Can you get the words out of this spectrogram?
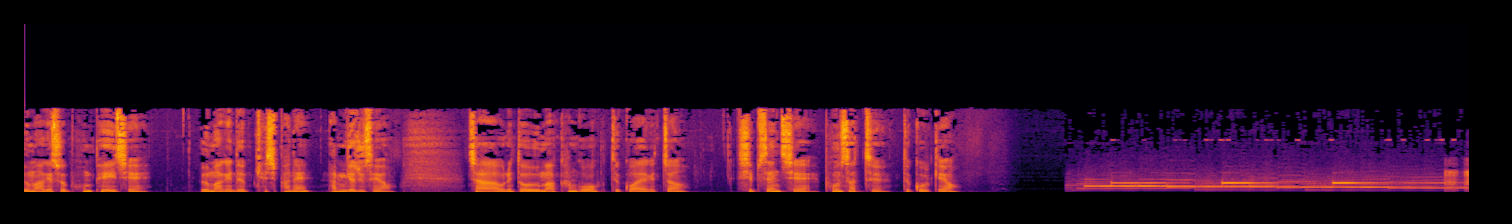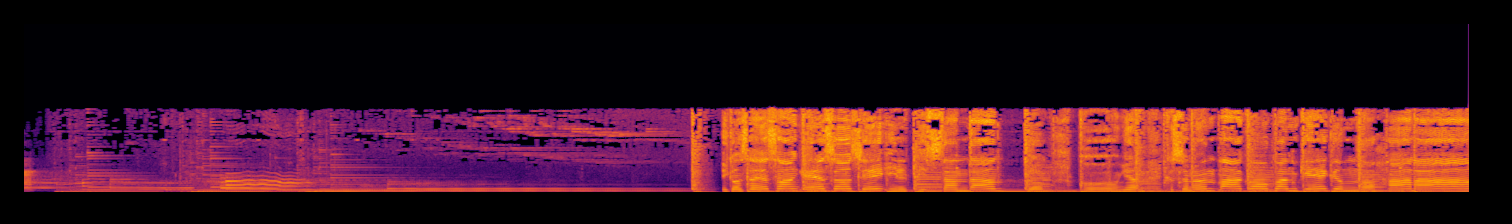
음악의 숲 홈페이지에 음악의 늪 게시판에 남겨주세요. 자, 우린 또 음악 한 곡 듣고 와야겠죠? 10cm의 콘서트 듣고 올게요. 이건 세상에서 제일 비싼 단독 공연. 가수는 나고 관객은 너 하나.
